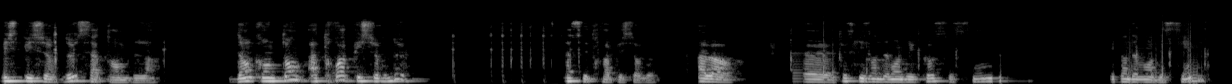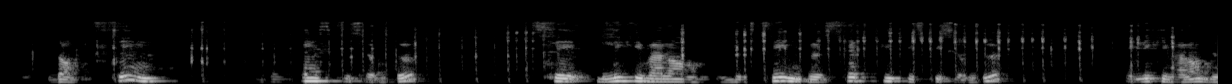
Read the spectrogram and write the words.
plus pi sur 2, ça tombe là. Donc, on tombe à 3 pi sur 2. Ça, c'est 3 pi sur 2. Alors, euh, qu'est-ce qu'ils ont demandé cos ou sin? Ils ont demandé sin. Donc, sin de 15 pi sur 2, c'est l'équivalent de sin de 7 pi plus pi sur 2. C'est l'équivalent de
